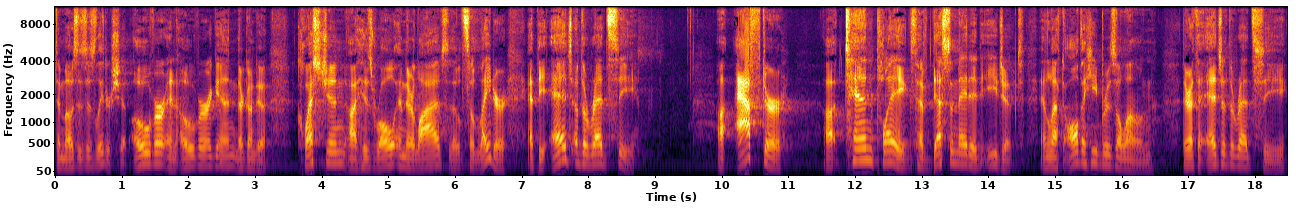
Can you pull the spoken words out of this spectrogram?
to Moses' leadership. Over and over again, they're going to question uh, his role in their lives. So, later, at the edge of the Red Sea, uh, after uh, 10 plagues have decimated Egypt and left all the Hebrews alone, they're at the edge of the Red Sea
